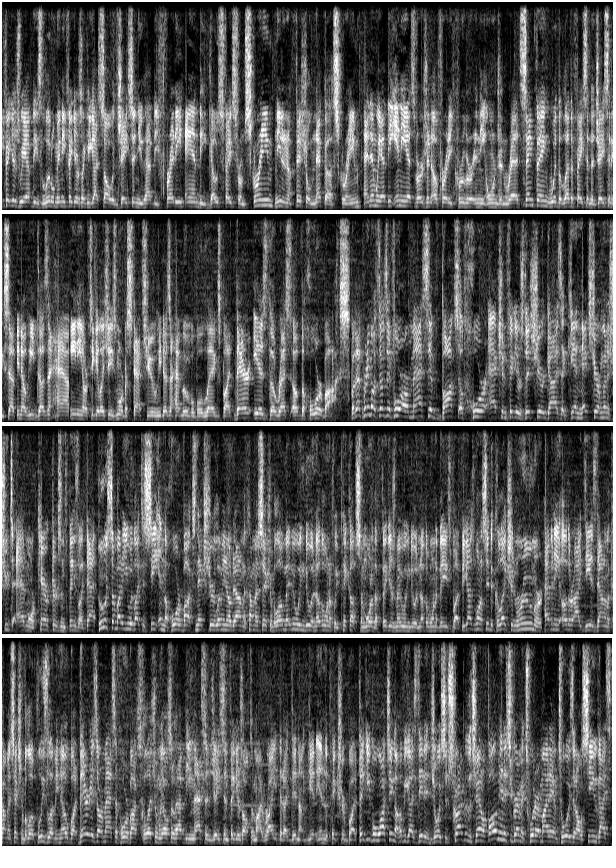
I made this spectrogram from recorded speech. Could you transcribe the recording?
minifigures. We have these little minifigures like you guys saw with Jason. You have the Freddy and the Ghostface from Scream. Need an official NECA Scream. And then we have the NES version of Freddy Krueger in the orange and red. Same thing with the Leatherface and the Jason, except, you know, he doesn't have any articulation. He's more of a statue. He doesn't have movable legs, but there is the rest of the horror box. But that pretty much does it for our massive box of horror action figures this year, guys. Again, next year I'm going to shoot to add more characters and things like that. Who is somebody you would like to see in the horror box next year? Let me know down in the comment section below. Maybe we can do another one if we pick up some more of the figures. Maybe we can do another one of these. But if you guys want to see the collection room or have any other ideas down in the comment section below, please let me know. But there is our massive horror box collection. We also have the massive Jason figures off to my right that I did not get in the picture. But thank you for watching. I hope you guys did enjoy. Subscribe to the channel. Follow me on Instagram and Twitter at MyDamnToys. And I will see you guys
